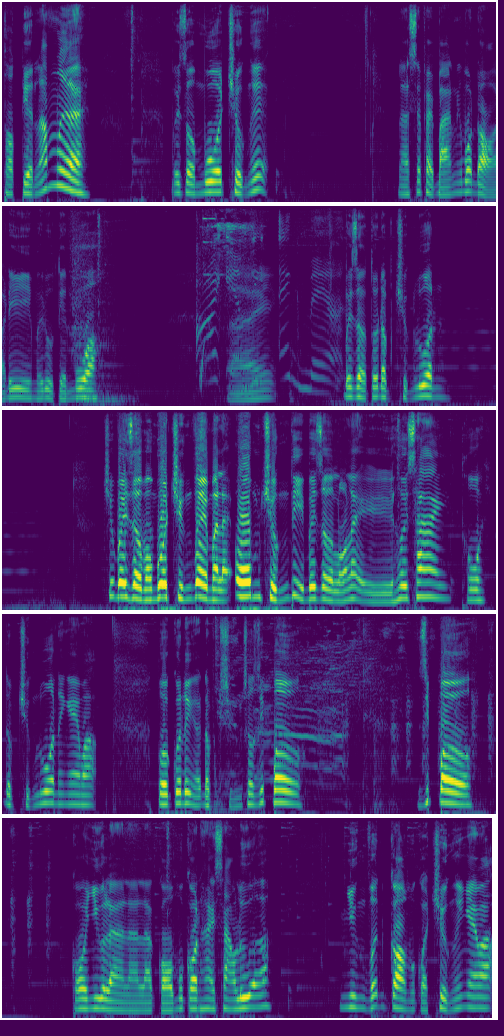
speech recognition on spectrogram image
thọt tiền lắm này. Bây giờ mua trứng ấy là sẽ phải bán cái bọn đỏ đi mới đủ tiền mua. Đấy. Bây giờ tôi đập trứng luôn. Chứ bây giờ mà mua trứng về mà lại ôm trứng thì bây giờ nó lại hơi sai. Thôi đập trứng luôn anh em ạ. Tôi quyết định là đập trứng cho zipper. Zipper coi như là là là có một con hai sao nữa. Nhưng vẫn còn một quả trứng anh em ạ.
